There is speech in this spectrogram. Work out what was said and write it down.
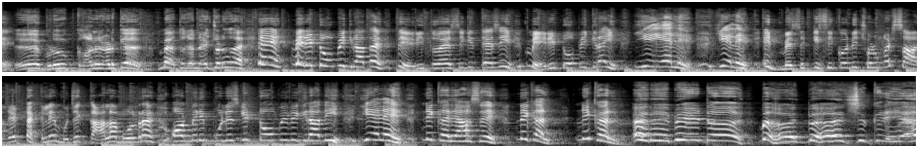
काले लड़के मैं तुझे नहीं छोड़ूँगा। मेरी टोपी गिराता है तेरी तो ऐसी की तैसी मेरी टोपी गिराई। ये ये ले ये ले इनमें से किसी को नहीं छोड़ूँगा साले टकले मुझे काला बोल रहा है और मेरी पुलिस की टोपी भी गिरा दी। ये ले निकल यहाँ से निकल निकल। अरे बेटा बहुत बहुत शुक्रिया।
